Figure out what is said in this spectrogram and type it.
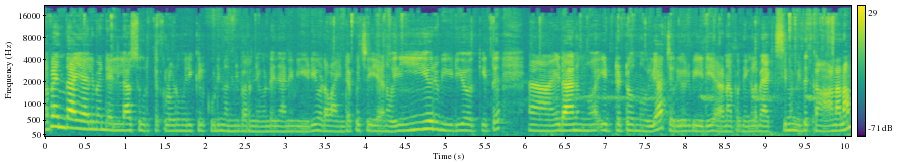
അപ്പോൾ എന്തായാലും എന്റെ എല്ലാ സുഹൃത്തുക്കളോടും ഒരിക്കൽ കൂടി നന്ദി പറഞ്ഞുകൊണ്ട് ഞാൻ ഈ വീഡിയോ ഇവിടെ വൈൻഡപ്പ് ചെയ്യാണ് വലിയൊരു വീഡിയോ ആക്കിയിട്ട് ഇടാനൊന്നും ഇട്ടിട്ടൊന്നുമില്ല. ചെറിയൊരു വീഡിയോ ആണ്. അപ്പോൾ നിങ്ങൾ മാക്സിമം ഇത് കാണണം.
